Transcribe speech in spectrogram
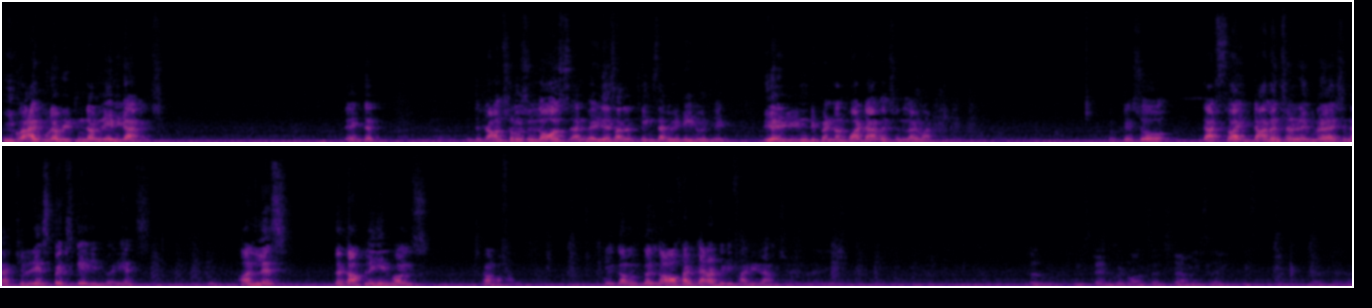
could, I could have written down in any dimension. Right? The, the transformation laws and various other things that we did with it really didn't depend on what dimension I want. Okay, so that's why dimensional regularization actually respects gauge invariance unless the coupling involves gamma 5. Okay, gamma, because gamma 5 cannot be defined in dimensional regularization. So the standard one such term is like this uh,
